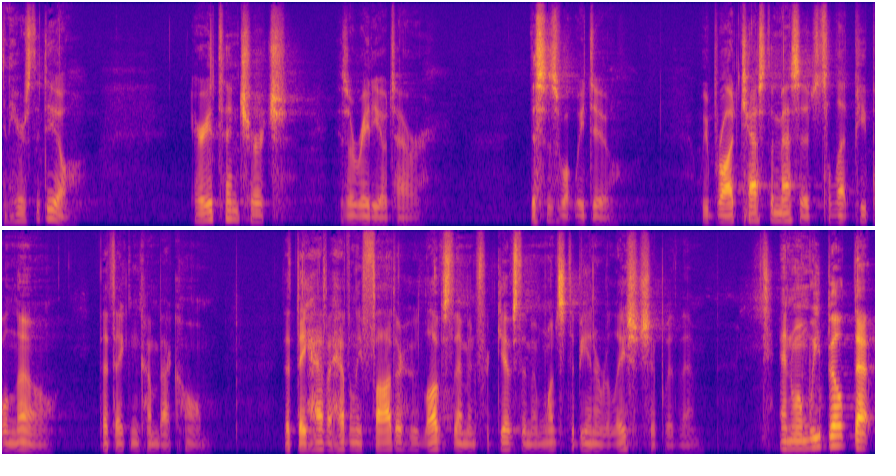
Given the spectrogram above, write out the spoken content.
And here's the deal Area 10 Church is a radio tower. This is what we do. We broadcast the message to let people know that they can come back home, that they have a Heavenly Father who loves them and forgives them and wants to be in a relationship with them. And when we built that,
